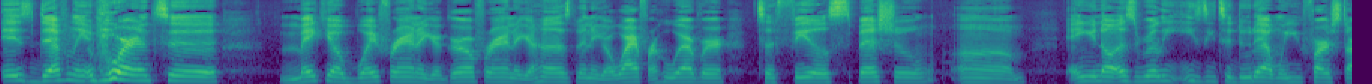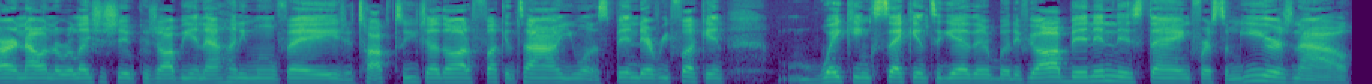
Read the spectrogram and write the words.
it's definitely important to make your boyfriend or your girlfriend or your husband or your wife or whoever to feel special. Um and you know, it's really easy to do that when you first starting out in a relationship because y'all be in that honeymoon phase. You talk to each other all the fucking time. You want to spend every fucking waking second together. But if y'all been in this thing for some years now,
